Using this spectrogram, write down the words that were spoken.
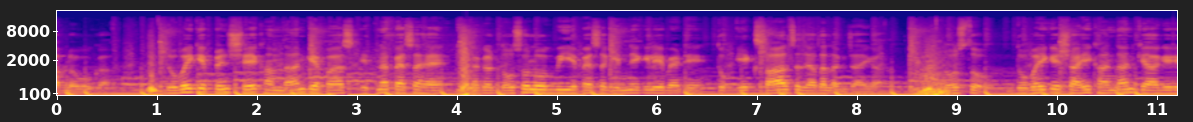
आप लोगों का। दुबई के प्रिंस शेख हमदान के पास इतना पैसा है कि अगर 200 लोग भी ये पैसा गिनने के लिए बैठे तो एक साल से ज़्यादा लग जाएगा। दोस्तों, दुबई के शाही खानदान के आगे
